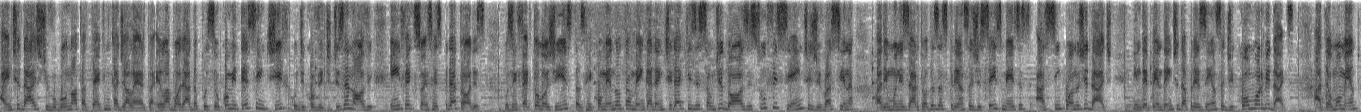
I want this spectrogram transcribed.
A entidade divulgou nota técnica de alerta elaborada por seu Comitê Científico de Covid-19 e Infecções Respiratórias. Os infectologistas recomendam também garantir a aquisição de doses suficientes de vacina para imunizar todas as crianças de seis meses a cinco anos de idade, independente da presença de comorbidades. Até o momento,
